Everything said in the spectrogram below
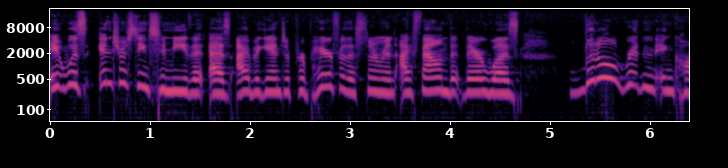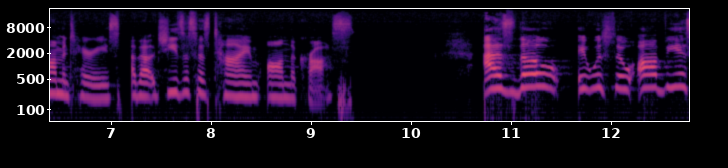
It was interesting to me that as I began to prepare for this sermon, I found that there was little written in commentaries about Jesus' time on the cross, as though it was so obvious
